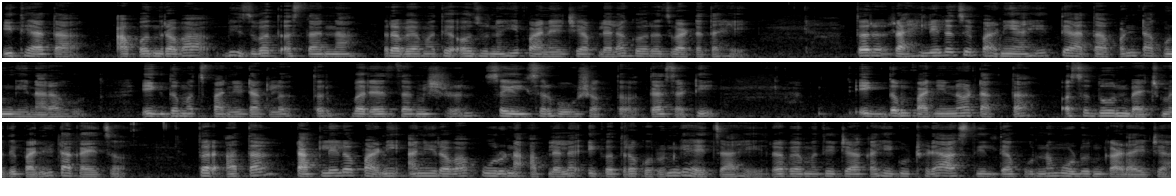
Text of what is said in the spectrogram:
इथे आता आपण रवा भिजवत असताना रव्यामध्ये अजूनही पाण्याची आपल्याला गरज वाटत आहे. तर राहिलेलं जे पाणी आहे ते आता आपण टाकून घेणार आहोत. एकदमच पाणी टाकलं तर बऱ्याचदा मिश्रण सैलसर होऊ शकतं. त्यासाठी एकदम पाणी न टाकता असं दोन बॅचमध्ये पाणी टाकायचं. तर आता टाकलेलं पाणी आणि रवा पूर्ण आपल्याला एकत्र करून घ्यायचा आहे. रव्यामध्ये ज्या काही गुठळ्या असतील त्या पूर्ण मोडून काढायच्या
